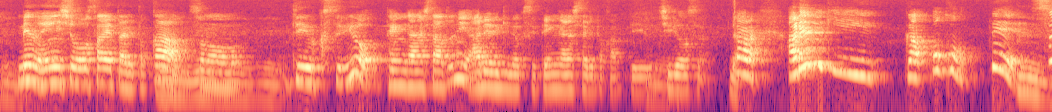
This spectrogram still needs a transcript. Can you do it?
うん。目の炎症を抑えたりとか、うん。そのっていう薬を点眼した後にアレルギーの薬点眼したりとかっていう治療をする、うんだからアレルギーが起こって、うん。す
